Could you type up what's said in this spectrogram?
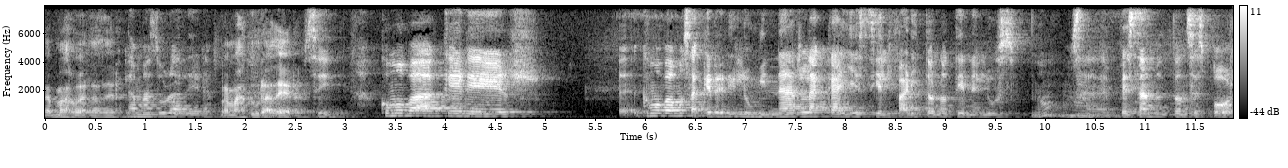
la más verdadera, la más duradera. la más duradera. Sí. ¿Cómo va a querer, eh, cómo vamos a querer iluminar la calle si el farito no tiene luz, ¿no? O sea, empezando entonces por,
